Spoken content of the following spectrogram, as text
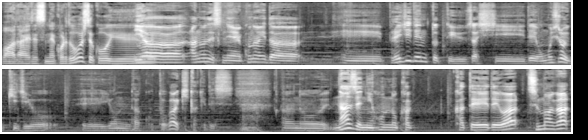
話題ですねこれどうしてこういういやーあのですねこの間、えープレジデントっていう雑誌で面白い記事を、えー読んだことがきっかけです。あのなぜ日本のか家庭では妻が、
